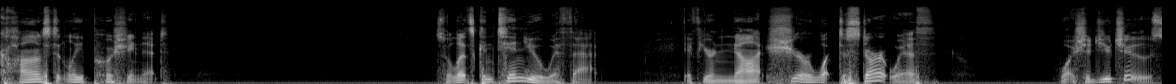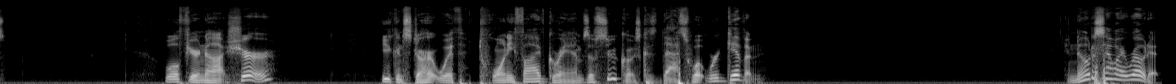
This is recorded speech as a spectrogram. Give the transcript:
constantly pushing it. So let's continue with that. If you're not sure what to start with, what should you choose? Well, if you're not sure, you can start with 25 grams of sucrose because that's what we're given. And notice how I wrote it.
